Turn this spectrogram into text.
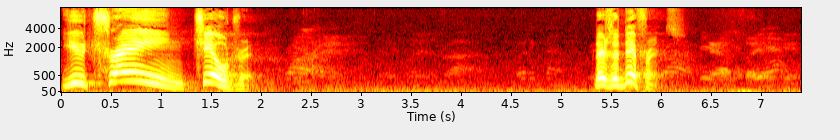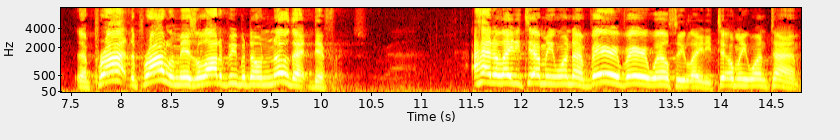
You train children. There's a difference. The, pro- the problem is a lot of people don't know that difference. I had a lady tell me one time, very, very wealthy lady, tell me one time,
